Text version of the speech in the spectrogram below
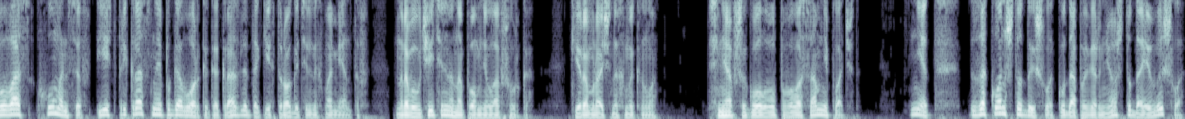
У вас, хуманцев, есть прекрасная поговорка как раз для таких трогательных моментов. Нравоучительно напомнила Авшурка. Кира мрачно хмыкнула. Снявши голову по волосам, не плачет? Нет, закон, что дышло, куда повернешь, туда и вышло.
